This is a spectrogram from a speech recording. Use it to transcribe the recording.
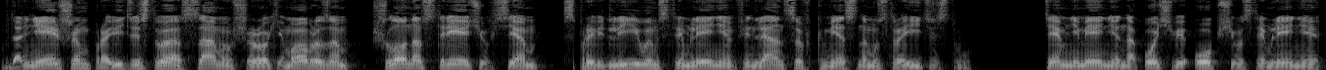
В дальнейшем правительство самым широким образом шло навстречу всем справедливым стремлениям финлянцев к местному строительству. Тем не менее, на почве общего стремления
